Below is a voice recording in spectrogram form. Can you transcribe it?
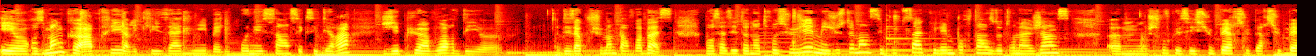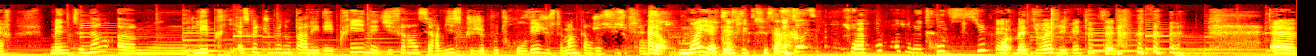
Et heureusement qu'après, avec les années, ben, les connaissances, etc., j'ai pu avoir des, euh, des accouchements par voie basse. Bon, ça, c'est un autre sujet, mais justement, c'est pour ça que l'importance de ton agence, euh, je trouve que c'est super, super, super. Maintenant, euh, les prix. Est-ce que tu peux nous parler des prix, des différents services que je peux trouver justement quand je suis sur ton Alors, moi, il y a quelque chose, c'est ça. Tu as fait, moi, je le trouve super. ben, tu vois, je l'ai fait toute seule. Euh,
